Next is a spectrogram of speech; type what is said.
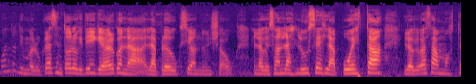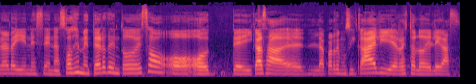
¿Cuánto te involucras en todo lo que tiene que ver con la, la producción de un show? En lo que son las luces, la puesta, lo que vas a mostrar ahí en escena. ¿Sos de meterte en todo eso o, o te dedicas a la parte musical y el resto lo delegas?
